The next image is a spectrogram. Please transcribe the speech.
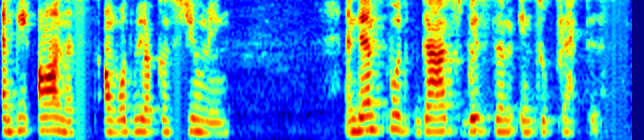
and be honest on what we are consuming and then put God's wisdom into practice.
